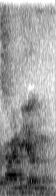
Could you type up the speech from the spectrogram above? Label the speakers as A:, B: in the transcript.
A: 商店。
